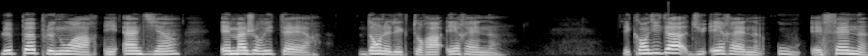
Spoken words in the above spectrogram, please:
le peuple noir et indien est majoritaire dans l'électorat RN. Les candidats du RN ou FN,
